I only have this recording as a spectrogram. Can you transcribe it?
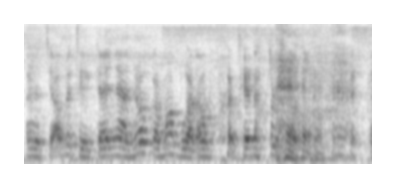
เออจะเอาไปถือใจญาติโยมก็มาบวชเอาบวชเฮ็ดเอาค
